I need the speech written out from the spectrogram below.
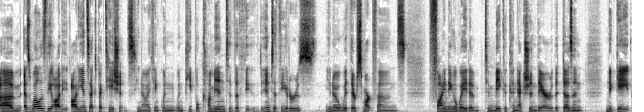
Um, as well as the audi- audience expectations, you know, I think when when people come into the, the into theaters, you know, with their smartphones, finding a way to to make a connection there that doesn't negate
